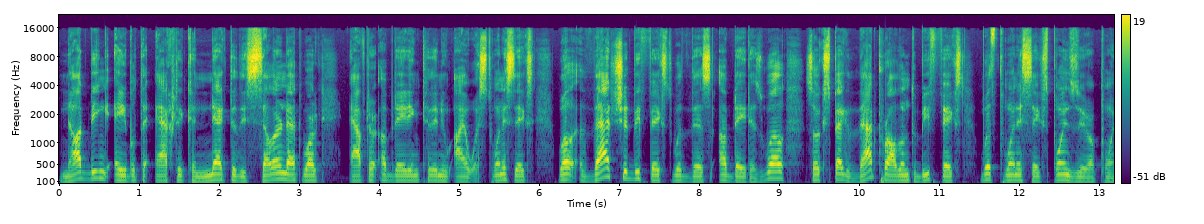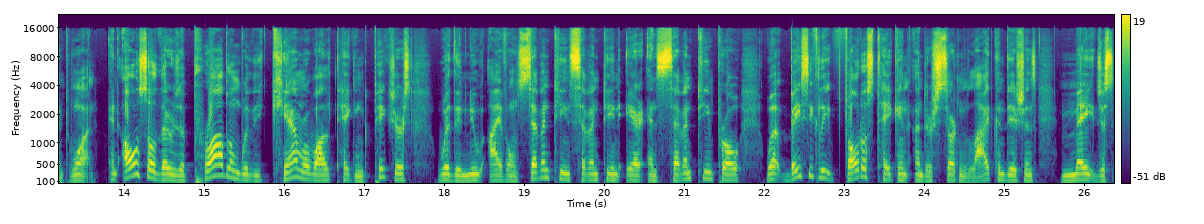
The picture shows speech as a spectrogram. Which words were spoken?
not being able to actually connect to the cellular network after updating to the new iOS 26, well, that should be fixed with this update as well, so expect that problem to be fixed with 26.0.1. And also there is a problem with the camera while taking pictures with the new iPhone 17, 17 Air and 17 Pro where basically photos taken under certain light conditions may just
